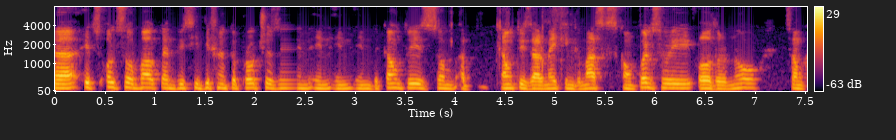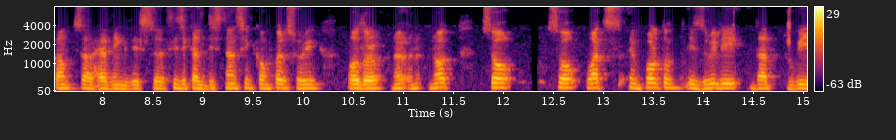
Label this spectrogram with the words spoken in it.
uh, it's also about that we see different approaches in, in, in, in the countries. Some countries are making masks compulsory, other no. Some countries are having this physical distancing compulsory, other not. So, so what's important is really that we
